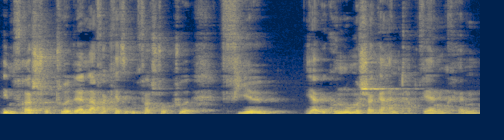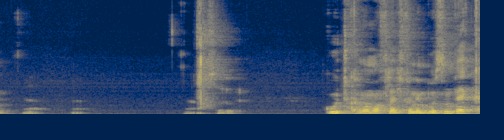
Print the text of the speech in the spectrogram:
Infrastruktur, der Nahverkehrsinfrastruktur viel ja, ökonomischer gehandhabt werden können. Ja, absolut. Gut, kommen wir mal vielleicht von den Bussen weg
